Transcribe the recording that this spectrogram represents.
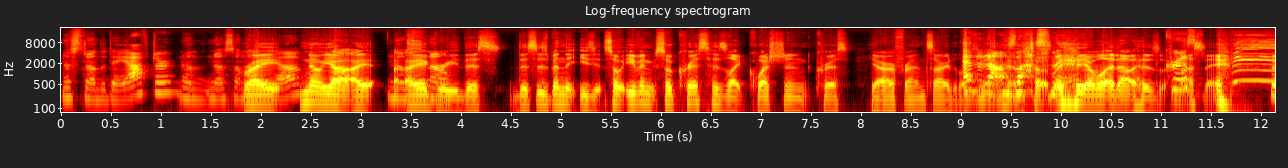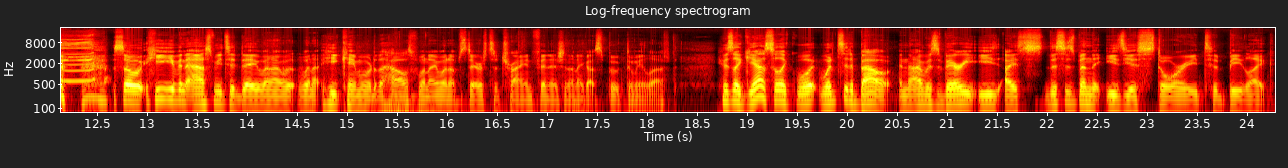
No snow the day after. No, no snow the day Right. of. No, yeah, I No I snow. agree. This this has been the easiest. So even so, Chris has like questioned Chris. Yeah, our friend. Sorry to like Edit name out his him totally. name. yeah, we'll edit out his Chris last name. so he even asked me today when I when he came over to the house when I went upstairs to try and finish, and then I got spooked and we left. He was like, "Yeah, so like, what what's it about?" And I was very easy. I this has been the easiest story to be like,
